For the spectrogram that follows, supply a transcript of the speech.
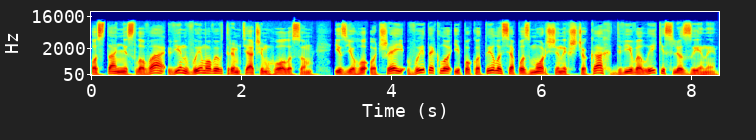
Останні слова він вимовив тремтячим голосом, із його очей витекло і покотилося по зморщених щоках дві великі сльозини.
